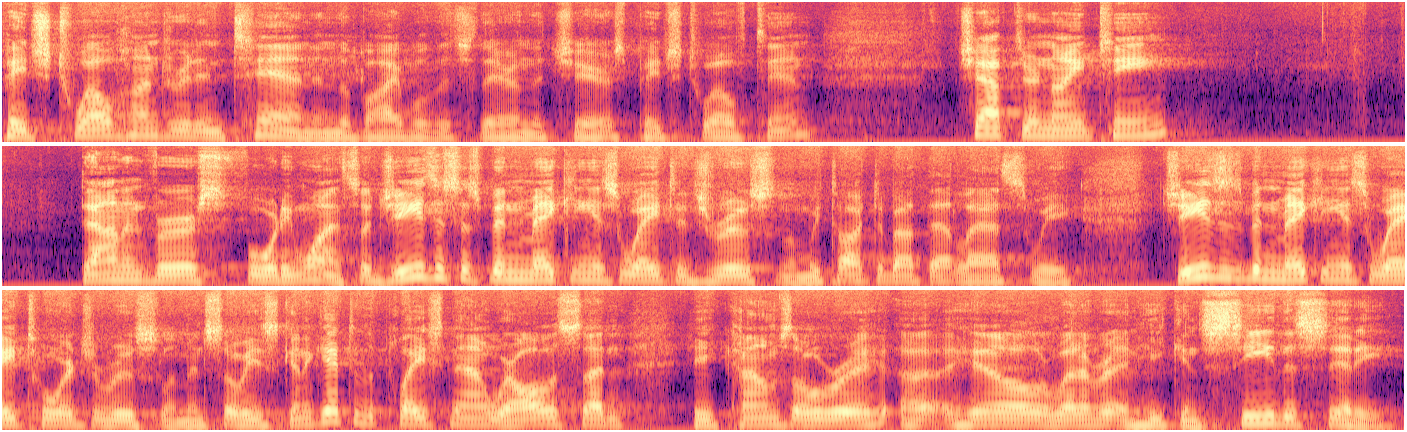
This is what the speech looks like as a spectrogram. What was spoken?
Page 1210 in the Bible that's there in the chairs, page 1210. Chapter 19, down in verse 41. So Jesus has been making his way to Jerusalem. We talked about that last week. Jesus has been making his way toward Jerusalem. And so he's going to get to the place now where all of a sudden he comes over a, a hill or whatever and he can see the city.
